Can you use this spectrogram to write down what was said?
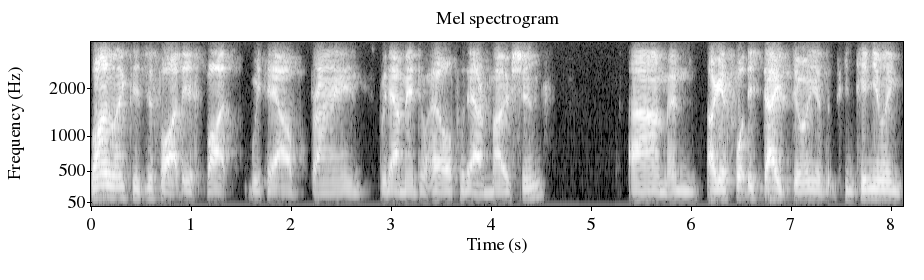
line length is just like this, but with our brains, with our mental health, with our emotions. Um, and I guess what this day is doing is it's continuing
